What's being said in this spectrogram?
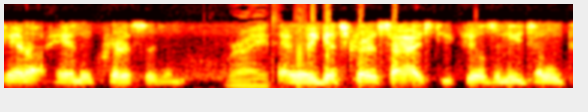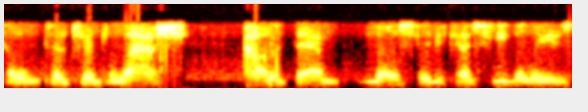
cannot handle criticism. Right. And when he gets criticized, he feels the need to, to, to, to, lash out at them, mostly because he believes,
